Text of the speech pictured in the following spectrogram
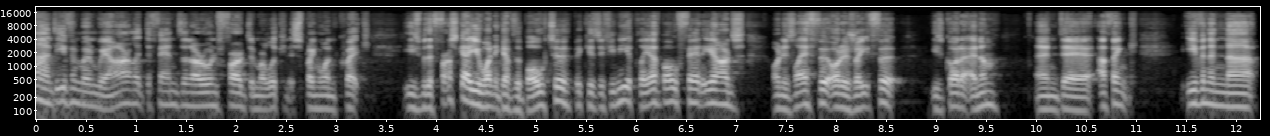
And even when we are like defending our own third and we're looking to spring one quick, he's the first guy you want to give the ball to because if you need to play a ball 30 yards on his left foot or his right foot, he's got it in him. And uh, I think even in that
